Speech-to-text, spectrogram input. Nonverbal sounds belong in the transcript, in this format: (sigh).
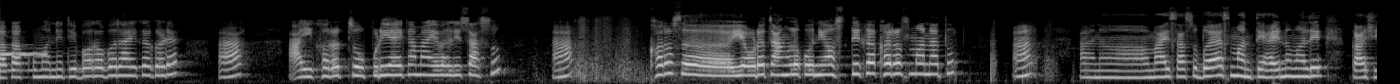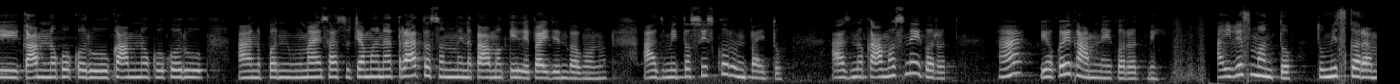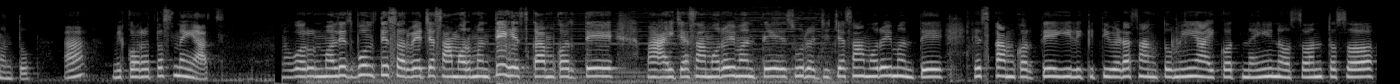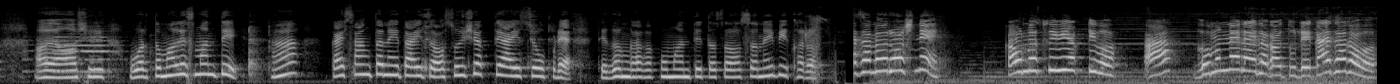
गंगा काकू म्हणे ते बरोबर आहे का गड्या? आ? आई खरंच चोपडी आहे का माईवाली सासू? आ? खरंच एवढं चांगलं कोणी असते का खरंच मनातून? आ? आणि माई सासू बयाच म्हणते आहे ना मला काशी काम नको करू काम नको करू. आणि पण माय सासूच्या मनात राहत असं मी कामं केले पाहिजे बाबा म्हणून. आज मी तशीच करून पाहतो. आज न कामच नाही करत. हा एकही काम नाही करत मी. आईलेच म्हणतो तुम्हीच करा म्हणतो. हा मी करतच नाही आज. वरून मलाच बोलते सर्वेच्या समोर म्हणते हेच काम करते. आईच्या समोरही म्हणते सूरजीच्या समोरही म्हणते हेच काम करते. गेली किती वेळा सांगतो मी ऐकत नाही नसन तसं. अशी वर तर मलाच म्हणते. हा? काय सांगता नाही ताईचं असू शकते आई चोपड्या ते गंगा काकू म्हणते तसं असं नाही बी खरं. काय झालं रोशने? काऊन नसली व्यक्ती व आ? गमून नाही राहिलं का तुले? काय झालं?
